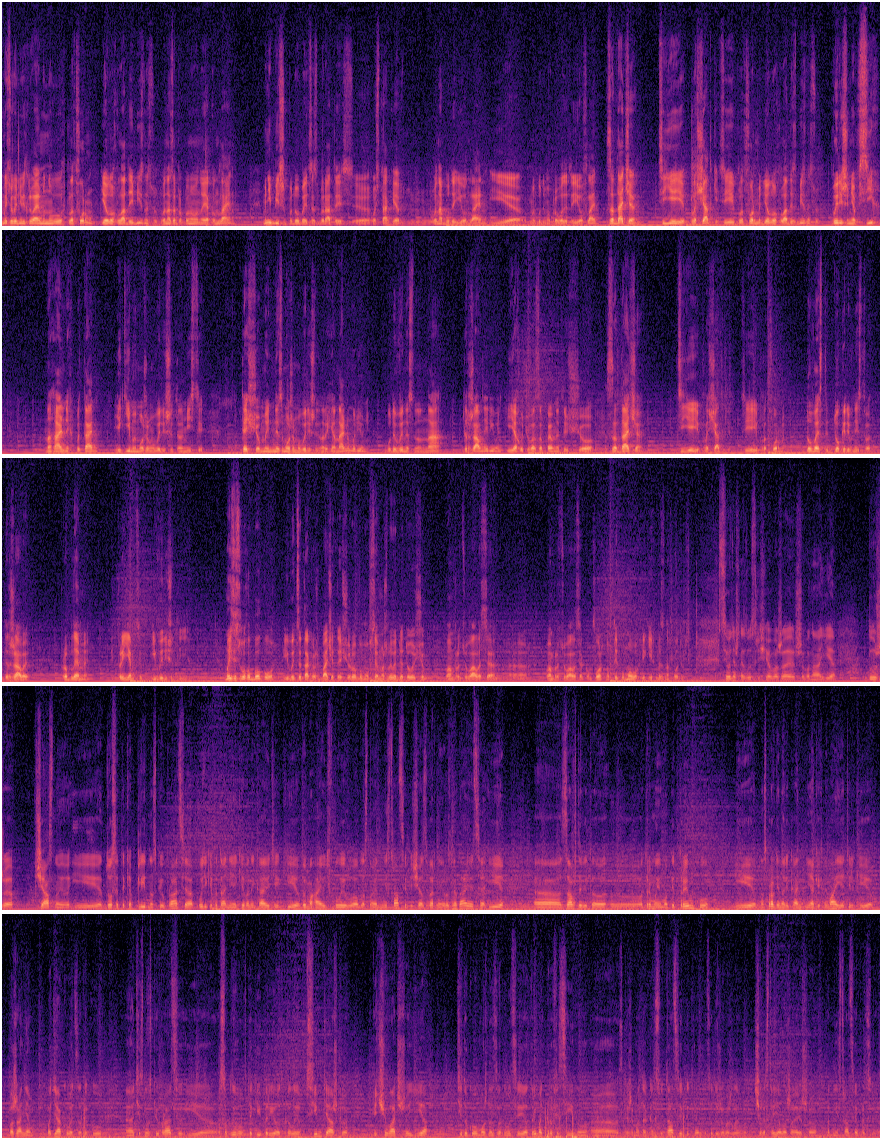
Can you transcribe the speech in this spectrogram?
Ми сьогодні відкриваємо нову платформу Діалог влади і бізнесу. Вона запропонована як онлайн. Мені більше подобається збиратись е, ось так. Я, вона буде і онлайн, і е, ми будемо проводити її офлайн. Задача цієї площадки, цієї платформи Діалог влади з бізнесу вирішення всіх нагальних питань, які ми можемо вирішити на місці. Те, що ми не зможемо вирішити на регіональному рівні, буде винесено на державний рівень. І я хочу вас запевнити, що задача цієї площадки, цієї платформи довести до керівництва держави проблеми підприємців і вирішити їх. Ми зі свого боку, і ви це також бачите, що робимо все можливе для того, щоб вам працювалося, е, вам працювалося комфортно в тих умовах, в яких ми знаходимося. Сьогоднішня зустріч я вважаю, що вона є дуже вчасною і досить така плідна співпраця. Будь-які питання, які виникають, які вимагають впливу обласної адміністрації, під час звернень розглядаються і е, завжди від, е, отримуємо підтримку. І насправді нарікань ніяких немає. Є тільки бажання подякувати за таку е, тісну співпрацю, і особливо в такий період, коли всім тяжко відчувати, що є ті, до кого можна звернутися і отримати професійну, е, скажімо так, консультацію, підтримку. Це дуже важливо. Через те я вважаю, що адміністрація працює.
